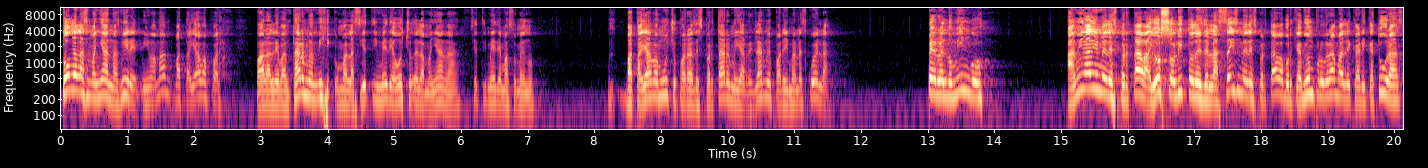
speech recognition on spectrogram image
todas las mañanas, mire, mi mamá batallaba para para levantarme a mí como a las siete y media, ocho de la mañana, siete y media más o menos, batallaba mucho para despertarme y arreglarme para irme a la escuela. Pero el domingo, a mí nadie me despertaba, yo solito desde las seis me despertaba porque había un programa de caricaturas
